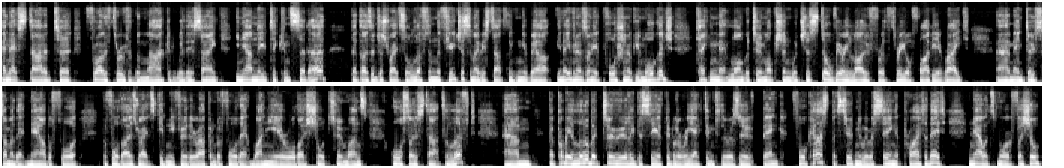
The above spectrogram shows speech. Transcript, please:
And that started to flow through to the market where they're saying you now need to consider that those interest rates will lift in the future. So maybe start thinking about, you know, even if it's only a portion of your mortgage, taking that longer term option, which is still very low for a three or five year rate, um, and do some of that now before before those rates get any further up and before that one year or those short term ones also start to lift. Um, but probably a little bit too early to see if people are reacting to the Reserve Bank forecast. But certainly we were seeing it prior to that. Now it's more official.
